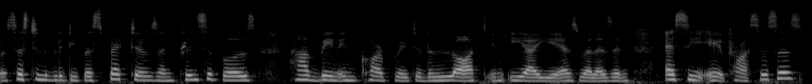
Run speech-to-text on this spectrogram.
sustainability perspectives and principles have been incorporated a lot in EIA as well as in SEA processes.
